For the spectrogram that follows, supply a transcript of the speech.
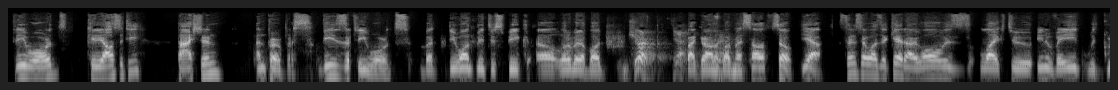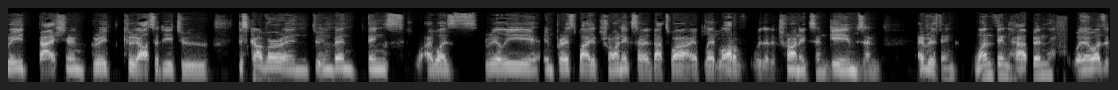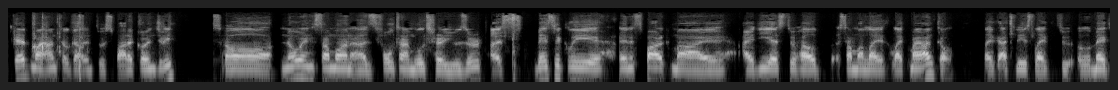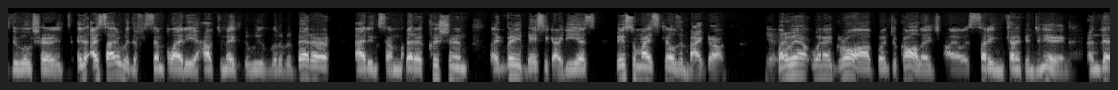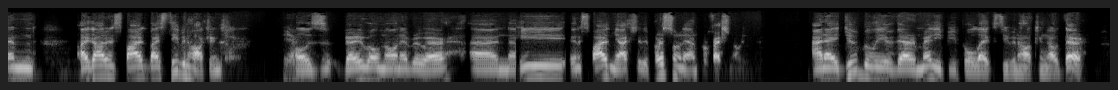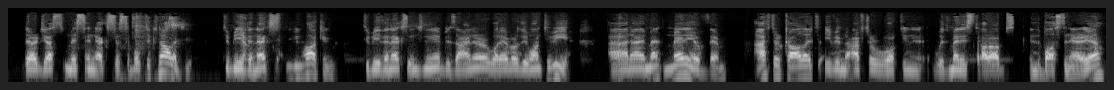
three words curiosity, passion, and purpose. These are three words. But do you want me to speak a little bit about sure. yeah. background about myself? So, yeah, since I was a kid, I've always liked to innovate with great passion, great curiosity to discover and to invent things. I was really impressed by electronics. that's why I played a lot of with electronics and games and everything. One thing happened when I was a kid. My uncle got into a spinal cord injury, so knowing someone as full-time wheelchair user has basically sparked my ideas to help someone like like my uncle. Like at least like to uh, make the wheelchair. It, it, I started with a simple idea how to make the wheel a little bit better, adding some better cushion, like very basic ideas based on my skills and background. Yeah. But when I, when I grew up, went to college, I was studying mechanical engineering, and then I got inspired by Stephen Hawking yeah. was very well known everywhere. And he inspired me actually personally and professionally. And I do believe there are many people like Stephen Hawking out there. They're just missing accessible technology to be yeah. the next Stephen Hawking, to be the next engineer, designer, whatever they want to be. And I met many of them after college, even after working with many startups in the Boston area.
